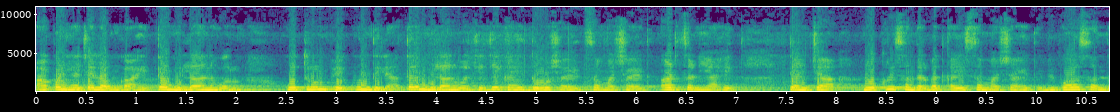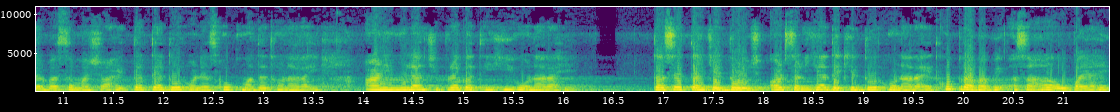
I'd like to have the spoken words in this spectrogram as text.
आपण ह्या ज्या लवंगा आहेत त्या मुलांवरून उतरून फेकून दिल्या तर मुलांवरचे जे काही दोष आहेत समस्या आहेत अडचणी आहेत त्यांच्या नोकरी संदर्भात काही समस्या आहेत विवाह संदर्भात समस्या आहेत तर त्या दूर होण्यास खूप मदत होणार आहे आणि मुलांची प्रगती ही होणार आहे. तसेच त्यांचे दोष अडचणी ह्या देखील दूर होणार आहेत. खूप प्रभावी असा हा उपाय आहे.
